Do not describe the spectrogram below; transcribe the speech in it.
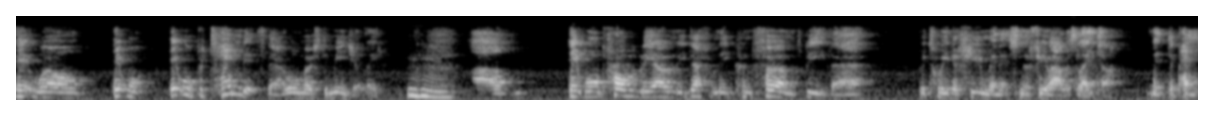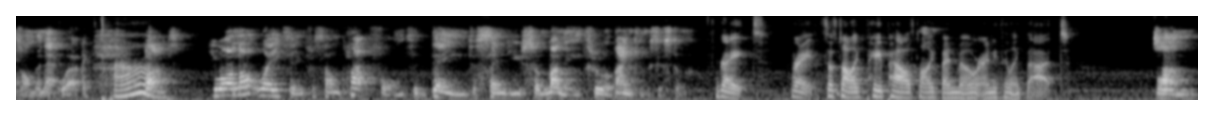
It will, it will, it will pretend it's there almost immediately. Mm-hmm. Um, it will probably only definitely confirmed be there between a few minutes and a few hours later. It depends on the network. Oh. But you are not waiting for some platform to deign to send you some money through a banking system. Right. Right. So it's not like PayPal. It's not like Venmo or anything like that. Um,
